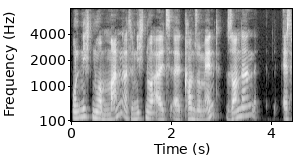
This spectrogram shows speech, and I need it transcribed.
und nicht nur Mann, also nicht nur als äh, Konsument, sondern es,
